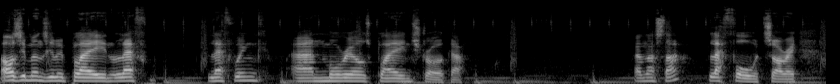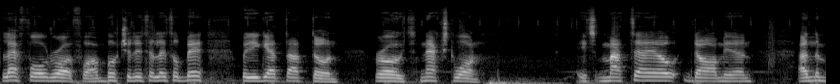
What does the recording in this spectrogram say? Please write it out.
Osimhen's going to be playing left left wing, and Muriel's playing striker. And that's that. Left forward, sorry. Left forward, right forward. I butchered it a little bit, but you get that done. Right, next one. It's Matteo Darmian. And they're,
